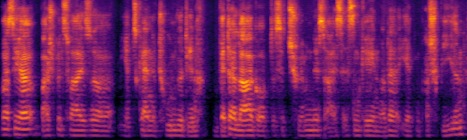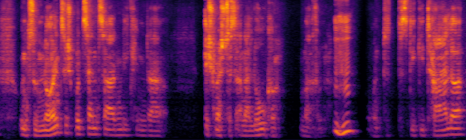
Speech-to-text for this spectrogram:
was ihr beispielsweise jetzt gerne tun würdet, je nach Wetterlage, ob das jetzt Schwimmen ist, Eis essen gehen oder irgendwas spielen. Und zu 90 Prozent sagen die Kinder, ich möchte das Analoge machen. Mhm. Und das Digitale,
